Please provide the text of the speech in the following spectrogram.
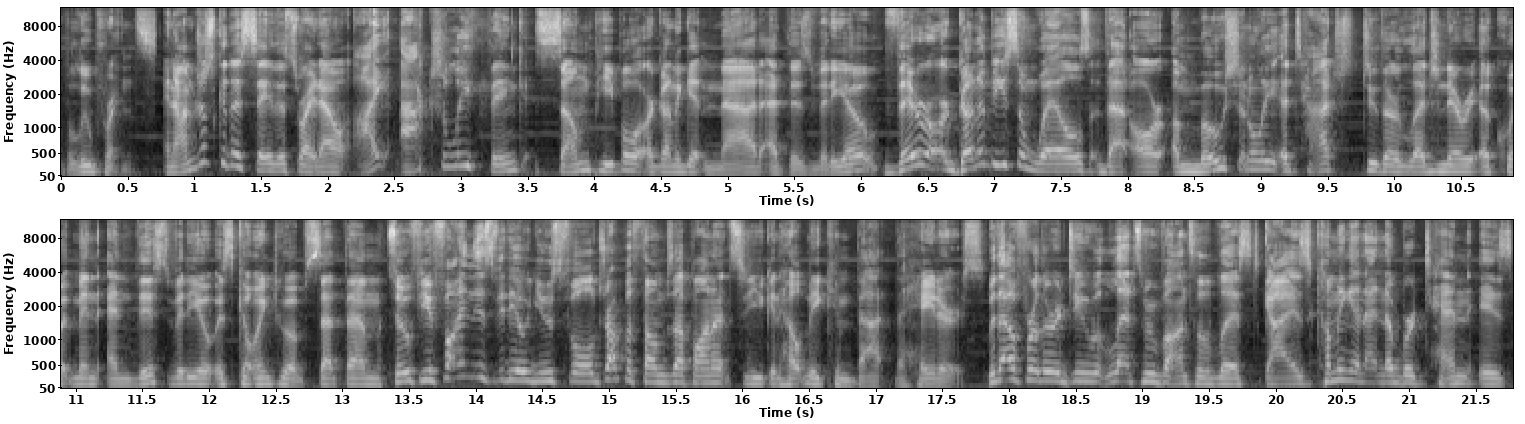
blueprints. And I'm just gonna say this right now I actually think some people are gonna get mad at this video. There are gonna be some whales that are emotionally attached to their legendary equipment and this video is going to upset them. So if you find this video useful drop a thumbs up on it so you can help me combat the haters. Without further ado let's move on to the list. Guys coming in at number 10 is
